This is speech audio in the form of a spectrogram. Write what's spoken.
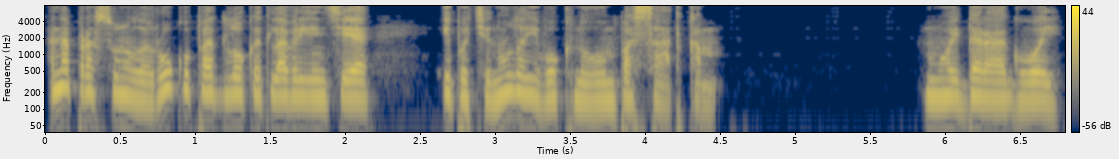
Она просунула руку под локоть Лаврентия и потянула его к новым посадкам. «Мой дорогой,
